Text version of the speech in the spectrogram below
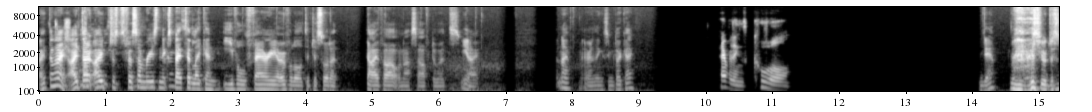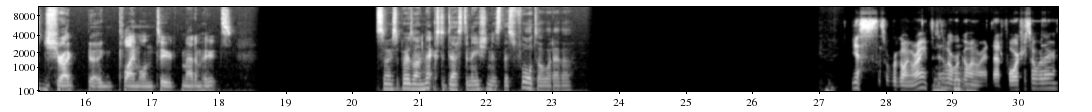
I don't know. I don't. I just for some reason expected like an evil fairy overlord to just sort of dive out on us afterwards. You know. But no, everything seemed okay. Everything's cool. Yeah. She'll just shrug and climb on to Madam Hoots. So I suppose our next destination is this fort or whatever. Yes, that's where we're going, right? This is where we're going, right? That fortress over there.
